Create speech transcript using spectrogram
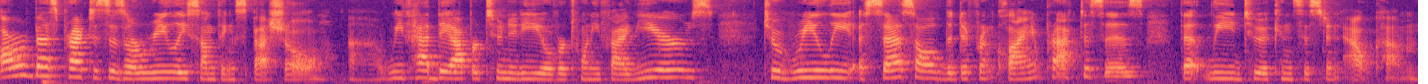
our best practices are really something special. Uh, we've had the opportunity over 25 years to really assess all of the different client practices that lead to a consistent outcome.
